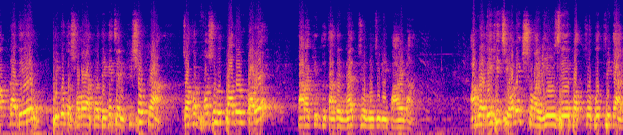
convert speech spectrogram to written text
আপনাদের বিগত সময় আপনারা দেখেছেন কৃষকরা যখন ফসল উৎপাদন করে, তারা কিন্তু তাদের ন্যায্য মজুরি পায় না। আমরা দেখেছি অনেক সময় নিউজে পত্র পত্রিকায়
